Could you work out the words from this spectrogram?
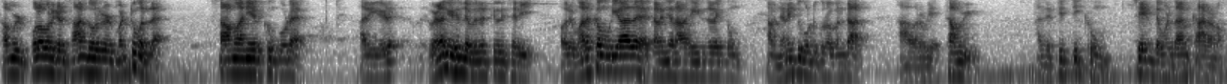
தமிழ் புலவர்கள் சார்ந்தோர்கள் மட்டுமல்ல சாமானியருக்கும் கூட அது எழு விளங்குகின்ற விதத்திலும் சரி அவரை மறக்க முடியாத கலைஞராக இன்றைக்கும் நாம் நினைத்து கொண்டிருக்கிறோம் என்றால் அவருடைய தமிழ் அந்த தித்திக்கும் சேர்ந்தவன்தான் காரணம்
